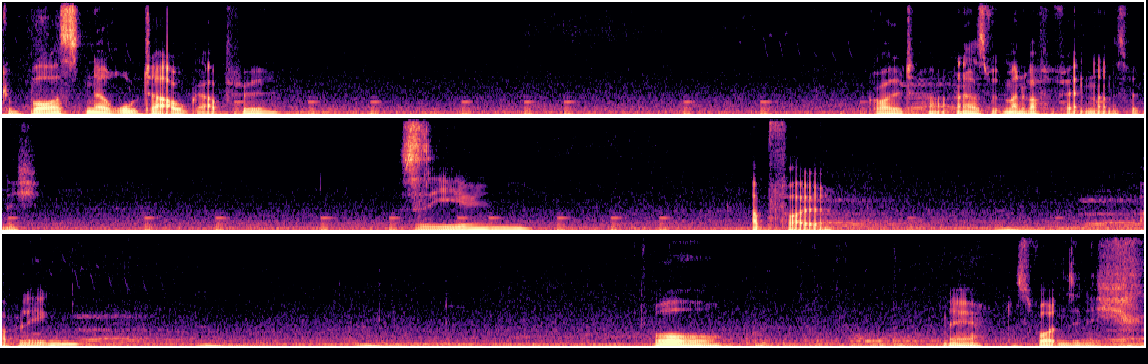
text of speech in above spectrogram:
geborstener roter Augapfel? Goldhaar? Ah, Das wird meine Waffe verändern, das wird nicht. Seelen? Abfall. Ablegen? Oh. Nee, das wollten sie nicht.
